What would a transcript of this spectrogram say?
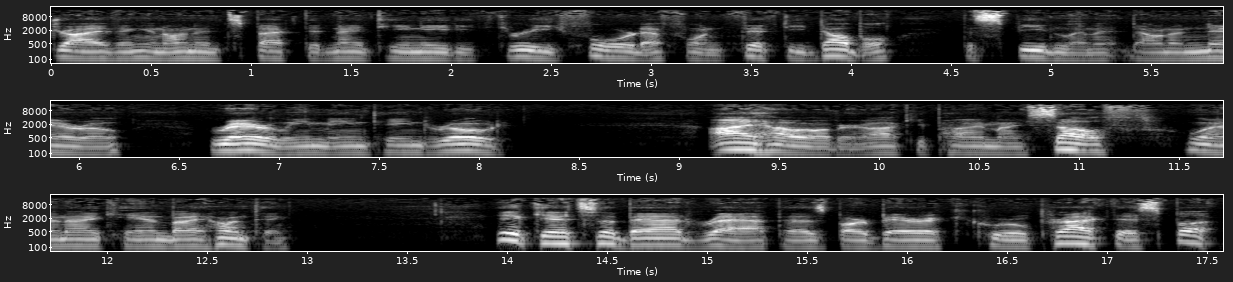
driving an uninspected 1983 Ford F-150 double the speed limit down a narrow, rarely maintained road. I, however, occupy myself when I can by hunting. It gets a bad rap as barbaric, cruel practice, but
